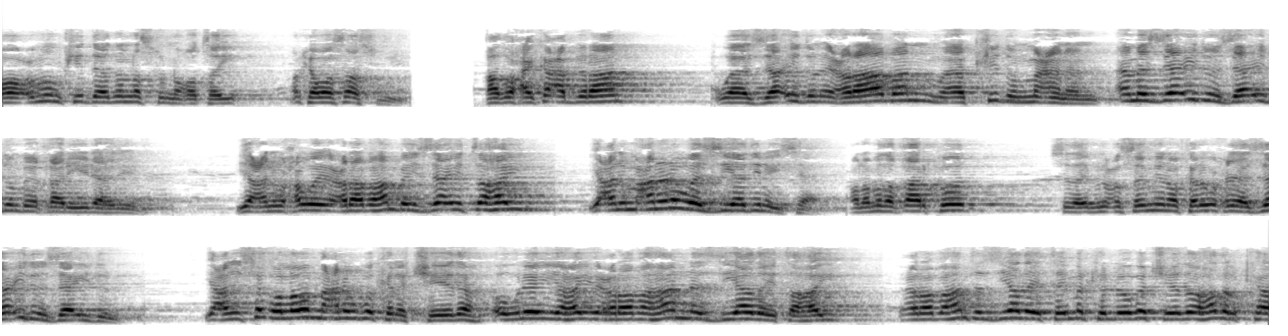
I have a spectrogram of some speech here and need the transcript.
oo cumuumkii deedna nasku noqotay. Marka waa saas weeye. Qaad waxay ka cabbiraan waa zaa'idun icraaban mu'akidun macnan. Ama zaa'idun zaa'idun bay qaar yidhaahdeen. Yacni waxa weye icraab ahaan bay zaa'id tahay. Yacni macnona waa ziyaadinaysaa. Culamada qaarkood sida ibnu cuthaymiin oo kale wuxuu yahay zaa'idun zaa'idun. Yacni isagoo laba macno uga kala jeeda oo uu leeyahay icraab ahaanna ziyaaday tahay. Icraab ahaanta ziyaaday tahay marka looga jeedo hadalka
